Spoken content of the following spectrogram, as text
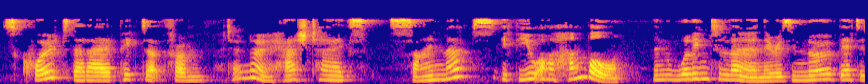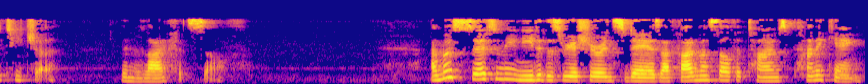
This quote that I picked up from, I don't know, hashtags sign maps. If you are humble and willing to learn, there is no better teacher than life itself. I most certainly needed this reassurance today as I find myself at times panicking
